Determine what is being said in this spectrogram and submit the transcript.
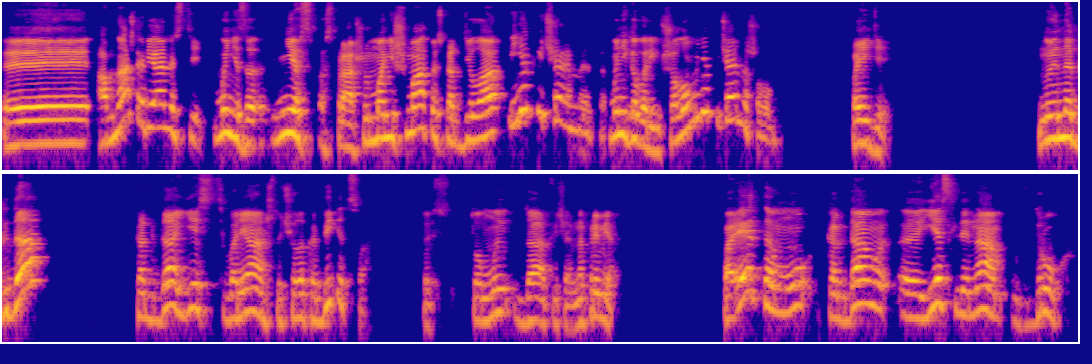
Э, а в нашей реальности мы не, за, не спрашиваем манишма, то есть как дела, и не отвечаем на это. Мы не говорим шалом, мы не отвечаем на шалом, по идее. Но иногда, когда есть вариант, что человек обидится, то есть, то мы, да, отвечаем. Например, поэтому, когда мы, э, если нам вдруг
